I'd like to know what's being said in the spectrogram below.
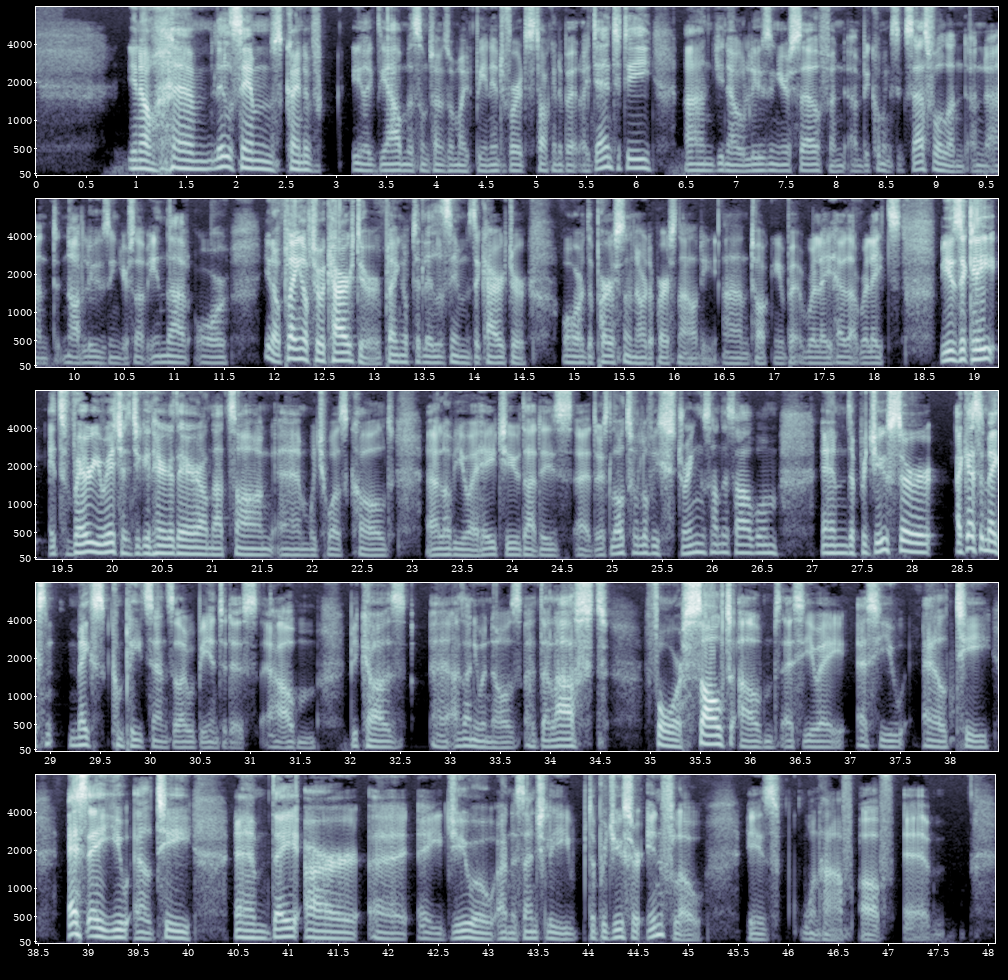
you know, um, Little Simz kind of you know, like the album is sometimes when might be an introvert is talking about identity and you know losing yourself and, and becoming successful and, and and not losing yourself in that or you know playing up to a character playing up to Little Simz the character or the person or the personality and talking about relate how that relates musically. It's very rich as you can hear there on that song um which was called i love you i hate you. That is uh, there's lots of lovely strings on this album. And um, the producer I guess it makes makes complete sense that I would be into this album because, uh, as anyone knows, uh, the last four SAULT albums, S U A S U L T, S A U L T, um, they are uh, a duo, and essentially the producer Inflo is one half of um,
